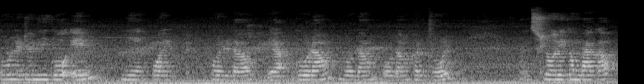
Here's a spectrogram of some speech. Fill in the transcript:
don't let your knee go in knee point point out yeah go down go down go down control and slowly come back up.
